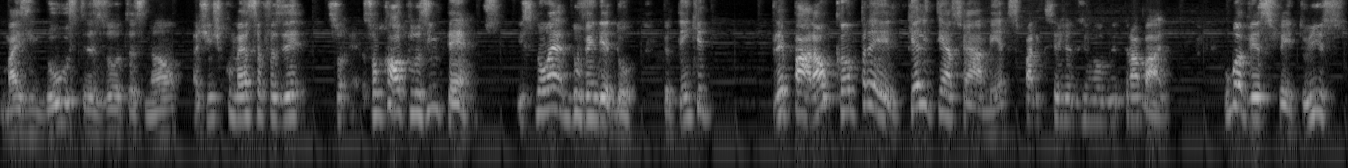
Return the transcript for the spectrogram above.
mais indústrias, outras não. A gente começa a fazer, são cálculos internos. Isso não é do vendedor. Eu tenho que preparar o campo para ele, que ele tenha as ferramentas para que seja desenvolvido o trabalho. Uma vez feito isso,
